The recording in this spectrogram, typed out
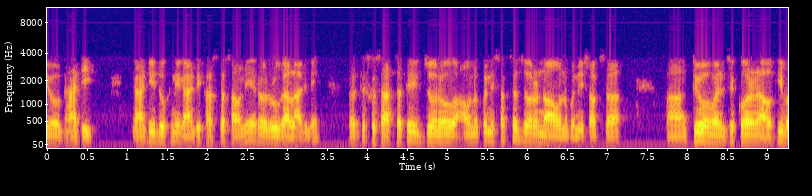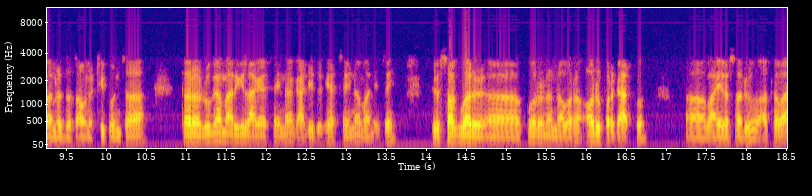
यो घाँटी। घाँटी दुख्ने घाँटी खसखसाउने र रुगा लाग्ने र त्यसको साथसाथै ज्वरो आउन पनि सक्छ ज्वरो नआउन पनि सक्छ। त्यो भने चाहिँ कोरोना हो कि भनेर जचाउन ठिक हुन्छ। तर रुगा मार्गी लागेको छैन घाँटी दुखेको छैन भने चाहिँ त्यो सकभर कोरोना नभएर अरू प्रकारको भाइरसहरू अथवा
